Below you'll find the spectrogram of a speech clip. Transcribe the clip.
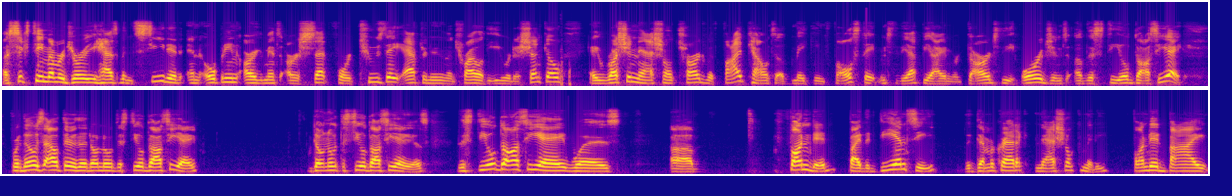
A 16 member jury has been seated, and opening arguments are set for Tuesday afternoon in the trial of Igor Danchenko, a Russian national charged with five counts of making false statements to the FBI in regard to the origins of the Steele dossier. For those out there that don't know what the Steele dossier, don't know what the Steele dossier is, the Steele dossier was uh, funded by the DNC, the Democratic National Committee, funded by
